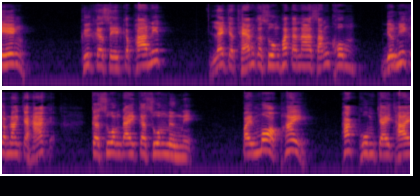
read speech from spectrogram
เอง คือเกษตรกับพาณิชย์ และจะแถมกระทรวงพัฒนาสังคม เดี๋ยวนี้กำลังจะหากระทรวงใดกระทรวงหนึ่งนี่ ไปมอบให้พรรคภูมิใจไทย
